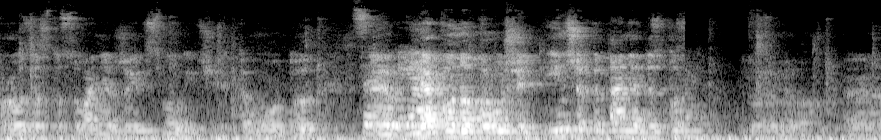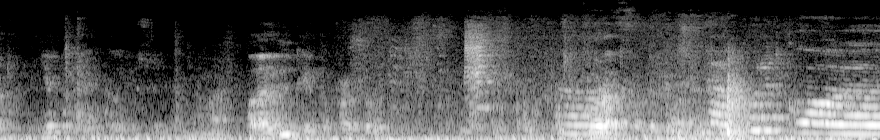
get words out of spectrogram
про застосування вже існуючої. Тому тут Це е, моя- як воно порушить інше питання диспозиції. Зрозуміло. Е, Є питання, колеги сьогодні? Немає. Олена Дмитрівна, прошу Е, коротко, будь ласка. Так, коротко, е,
